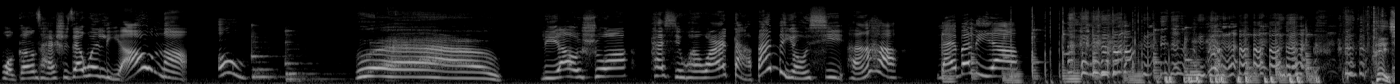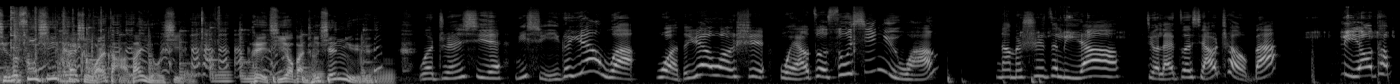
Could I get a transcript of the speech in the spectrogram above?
我刚才是在问里奥呢。哦，哇哦！里奥说他喜欢玩打扮的游戏，很好，来吧，里奥。佩奇和苏西开始玩打扮游戏。佩奇要扮成仙女。我准许你许一个愿望。我的愿望是我要做苏西女王。那么狮子里奥就来做小丑吧。里奥他不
